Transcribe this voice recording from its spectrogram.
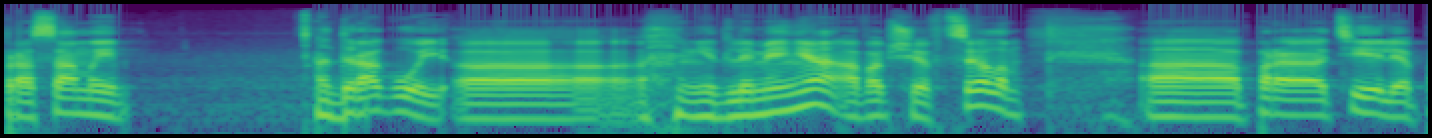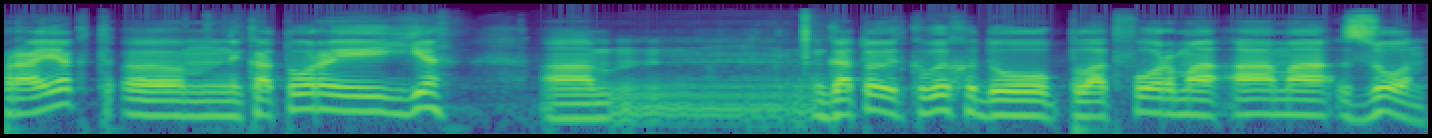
про самый дорогой э, не для меня, а вообще в целом э, про телепроект, э, который готовит к выходу платформа Amazon.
